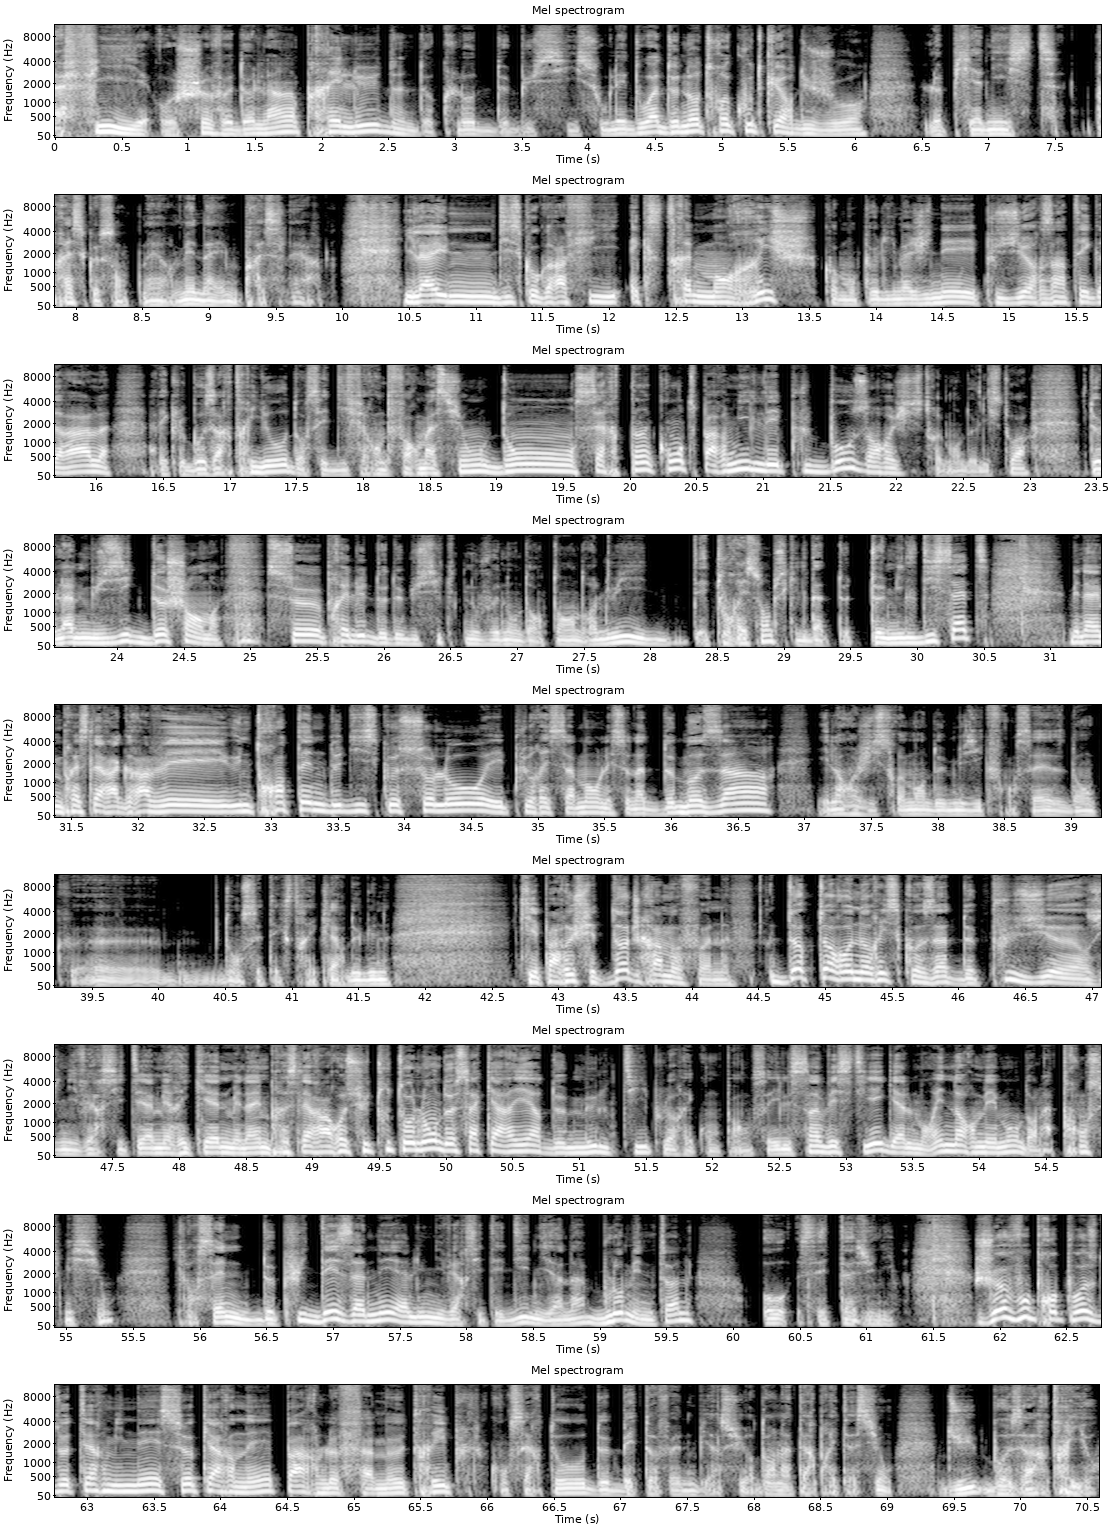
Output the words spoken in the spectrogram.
Fille aux cheveux de lin, prélude de Claude Debussy, sous les doigts de notre coup de cœur du jour, le pianiste presque centenaire, Menahem Pressler. Il a une discographie extrêmement riche, comme on peut l'imaginer, plusieurs intégrales avec le Beaux-Arts Trio dans ses différentes formations, dont certains comptent parmi les plus beaux enregistrements de l'histoire de la musique de chambre. Ce prélude de Debussy que nous venons d'entendre, lui, est tout récent puisqu'il date de 2017. Menahem Pressler a gravé une trentaine de disques solo et plus récemment les sonates de Mozart et l'enregistrement de musique française, donc euh, dont cet extrait Clair de Lune qui est paru chez Dodge Gramophone. Docteur honoris causa de plusieurs universités américaines, Menahem Pressler a reçu tout au long de sa carrière de multiples récompenses et il s'investit également énormément dans la transmission. Il enseigne depuis des années à l'université d'Indiana, Bloomington, aux États-Unis. Je vous propose de terminer ce carnet par le fameux triple concerto de Beethoven, bien sûr, dans l'interprétation du Beaux-Arts Trio.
